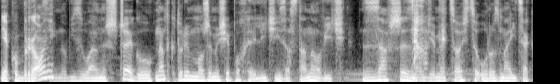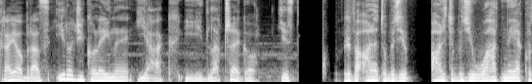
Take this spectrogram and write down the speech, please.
jako broń? wizualny szczegół, nad którym możemy się pochylić i zastanowić. Zawsze znajdziemy coś, co urozmaica krajobraz i rodzi kolejne jak i dlaczego. Jest Kurwa, ale to będzie, ale to będzie ładne, jako,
